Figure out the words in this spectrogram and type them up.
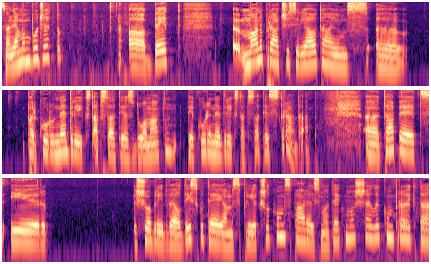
saņemam budžetu. Uh, bet, manuprāt, šis ir jautājums. Uh, par kuru nedrīkst apstāties domāt un pie kura nedrīkst apstāties strādāt. Tāpēc ir šobrīd vēl diskutējams priekšlikums pārējais noteikumos šai likuma projektā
